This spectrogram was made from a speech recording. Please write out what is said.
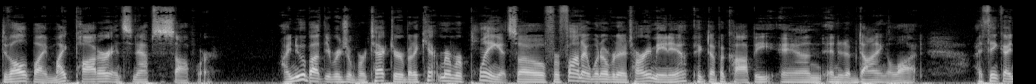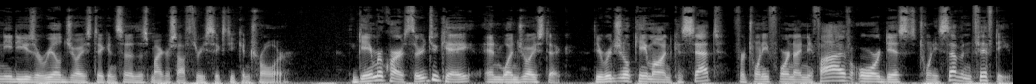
Developed by Mike Potter and Synapse Software. I knew about the original Protector, but I can't remember playing it, so for fun I went over to Atari Mania, picked up a copy, and ended up dying a lot. I think I need to use a real joystick instead of this Microsoft 360 controller. The game requires 32K and one joystick. The original came on cassette for $24.95 or disc $27.50.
